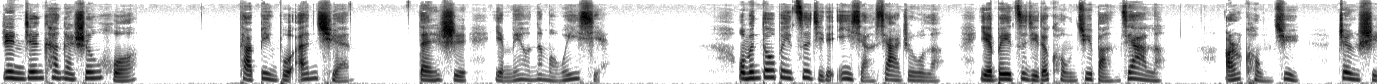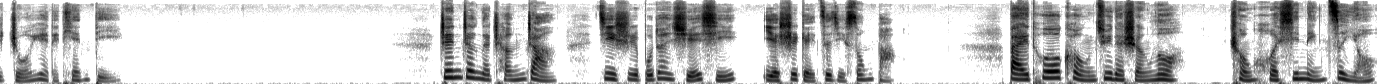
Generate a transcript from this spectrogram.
认真看看生活，它并不安全，但是也没有那么危险。”我们都被自己的臆想吓住了，也被自己的恐惧绑架了，而恐惧正是卓越的天敌。真正的成长，既是不断学习，也是给自己松绑，摆脱恐惧的绳络，重获心灵自由，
